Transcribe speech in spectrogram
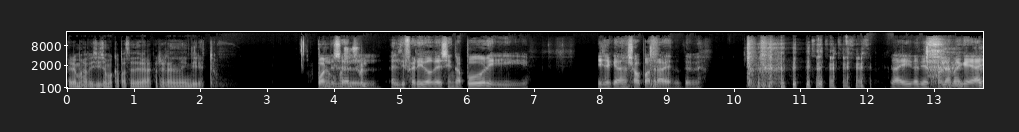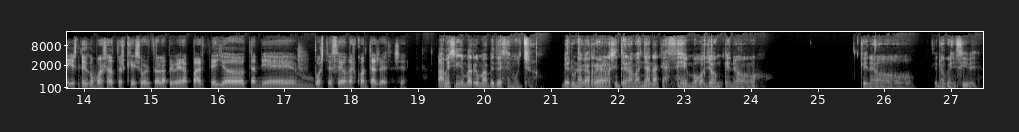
veremos a ver si somos capaces de ver la carrera en directo. Ponles el, el diferido de Singapur y, y se queda en sopa otra vez. Ahí no tienes problema, que ahí estoy con vosotros, que sobre todo la primera parte yo también bostecé unas cuantas veces. ¿eh? A mí, sin embargo, me apetece mucho ver una carrera a las 7 de la mañana que hace mogollón que no. que no. que no coincide.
